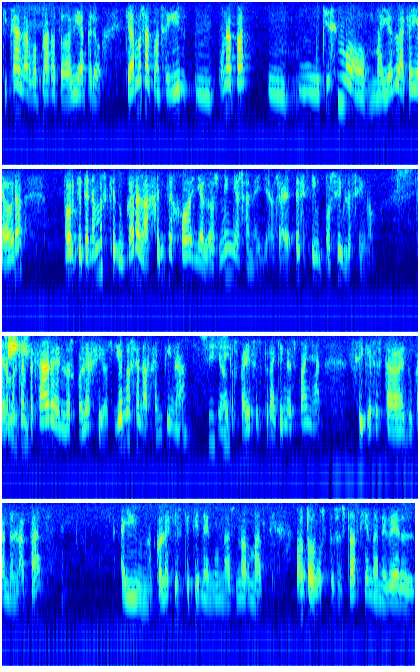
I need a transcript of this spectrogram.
quizá a largo plazo todavía, pero que vamos a conseguir mm, una paz mm, muchísimo mayor de la que hay ahora, porque tenemos que educar a la gente joven y a los niños en ella. O sea, es imposible si no. Tenemos Sí, que empezar en los colegios. Yo no sé en Argentina Sí, y en sí. otros países, pero aquí en España sí que se está educando en la paz hay colegios que tienen unas normas, no todos, pero se está haciendo a nivel,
